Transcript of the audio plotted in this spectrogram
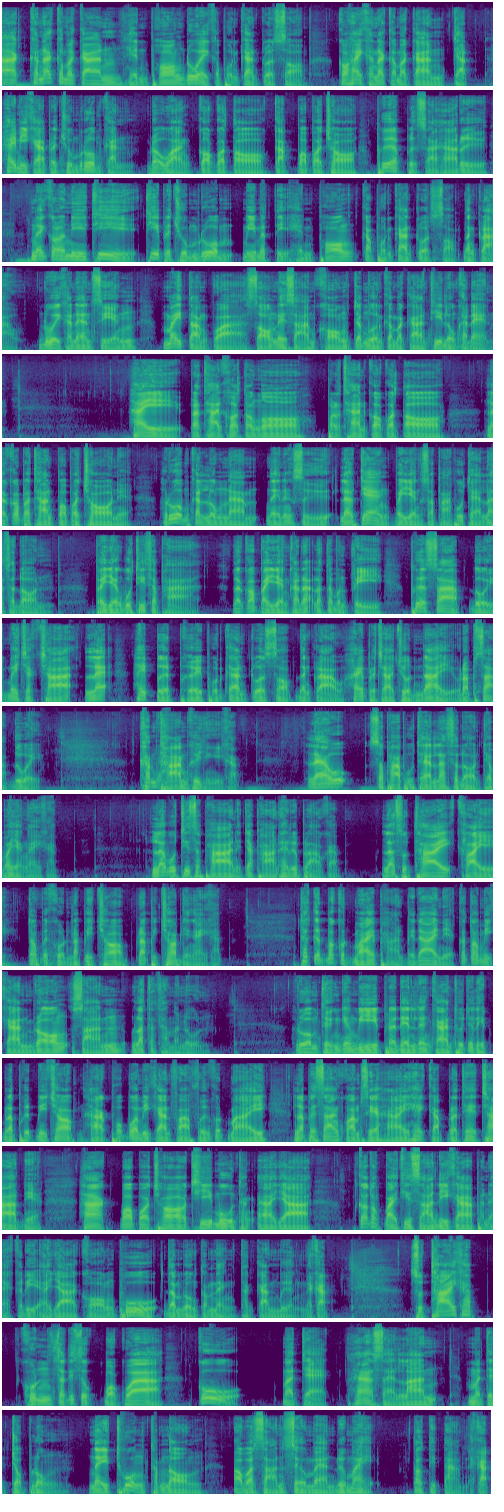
หากคณะกรรมการเห็นพ้องด้วยกับผลการตรวจสอบ ก็ให้คณะกรรมการจัดให้มีการประชุมร่วมกัน ระหว่างกกตกับปปช เพื่อปรึกษาหารือ ในกรณีที่ที่ประชุมร่วมมีมติเห็นพ้องกับผลการตรวจสอบดังกล่าว ด้วยคะแนนเสียงไม่ต่ำกว่า 2 ใน 3 ของจำนวนกรรมการที่ลงคะแนน ให้ประธานคอตงอประธานกกต แล้วก็ประธานปปชเนี่ย ร่วมกันลงนามในหนังสือแล้วแจ้งไปยังสภาผู้แทนราษฎร ไปยังวุฒิสภา แล้วก็ไปยังคณะรัฐมนตรีเพื่อทราบโดยไม่ชักช้า และให้เปิดเผยผลการตรวจสอบดังกล่าว ให้ประชาชนได้รับทราบด้วยคำถามคืออย่างนี้ครับ แล้วสภาผู้แทนราษฎรจะว่ายังไงครับ แล้ววุฒิสภาเนี่ยจะผ่านให้หรือเปล่าครับ และสุดท้ายใครต้องเป็นคนรับผิดชอบ รับผิดชอบยังไงครับ ถ้าเกิดว่ากฎหมายผ่านไปได้เนี่ยก็ต้องมีการร้องศาลรรัฐธรรมนูญ รวมถึงยังมีประเด็นเรื่องการทุจริตประพฤติมิชอบ หากพบว่ามีการฝ่าฝืนกฎหมาย และไปสร้างความเสียหายให้กับประเทศชาติเนี่ยหากปปชชี้มูลทางอาญา ก็ต้องไปที่ศาลฎีกาแผนกคดีอาญาของผู้ดำรงตำแหน่งทางการเมืองนะครับ สุดท้ายครับคุณสันติสุขบอกว่า กู้มาแจก 5 0 0แสนล้าน มันจะจบลงในท่วงทำนอง อวสานเซลแมนหรือไม่ต้องติดตามนะครับ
